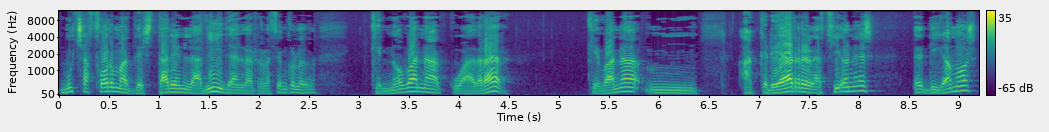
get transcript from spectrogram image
muchas formas de estar en la vida, en la relación con los demás, que no van a cuadrar, que van a, mm, a crear relaciones, eh, digamos,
